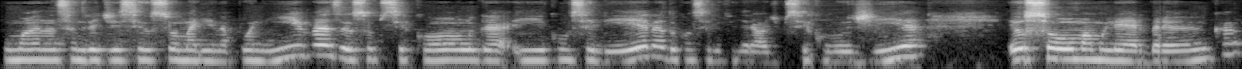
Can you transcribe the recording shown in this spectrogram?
Como a Ana Sandra disse, eu sou Marina Ponivas, eu sou psicóloga e conselheira do Conselho Federal de Psicologia. Eu sou uma mulher branca,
